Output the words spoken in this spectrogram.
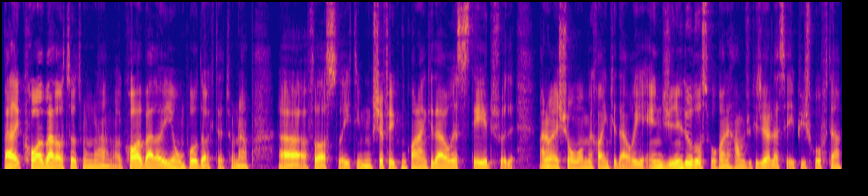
برای کاربراتتون هم کار برای اون product تون هم frustrating میشه. فکر می‌کنن که در واقع stale شده. من شما می‌خواین که در واقع engine ی درست بکنه. همونجور که جلسه پیش گفتم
